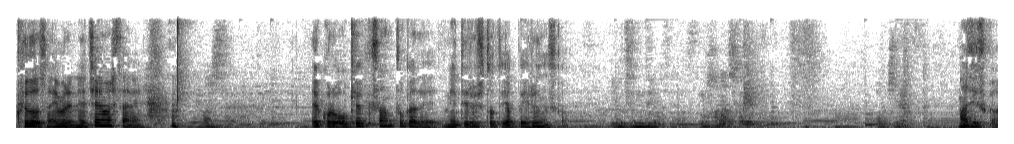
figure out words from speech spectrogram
工藤さん今で寝ちゃいましたね。見ましたねえこれお客さんとかで寝てる人ってやっぱいるんですか今全然いませんもう話しかけても起きないですマジですかい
